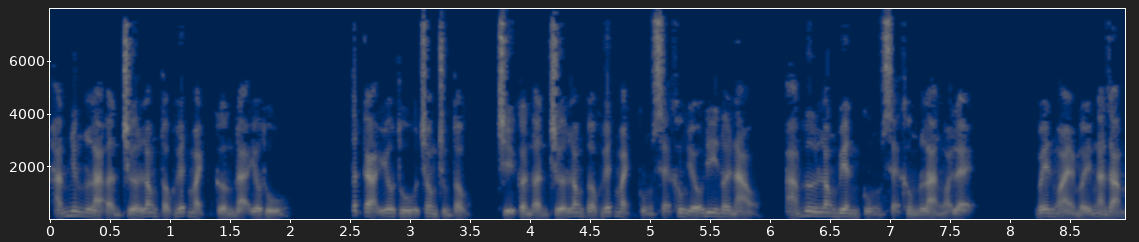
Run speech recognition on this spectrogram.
hắn nhưng là ẩn chứa long tộc huyết mạch cường đại yêu thú. Tất cả yêu thú trong chủng tộc, chỉ cần ẩn chứa long tộc huyết mạch cũng sẽ không yếu đi nơi nào, ám hư long viên cũng sẽ không là ngoại lệ. Bên ngoài mấy ngàn dặm,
